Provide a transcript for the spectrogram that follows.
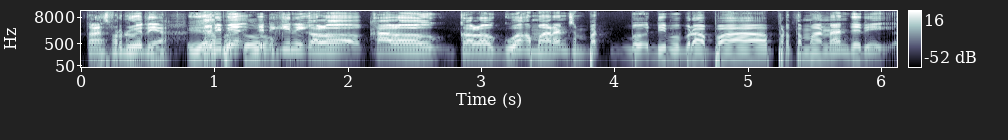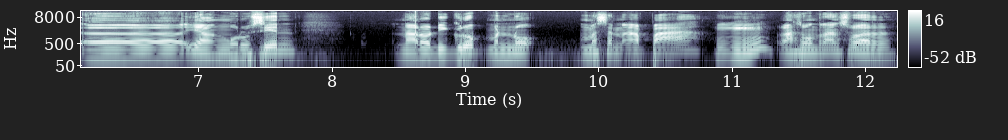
transfer duitnya. Iya jadi betul. jadi gini kalau kalau kalau gua kemarin sempat be- di beberapa pertemanan jadi eh, yang ngurusin naruh di grup menu mesen apa Mm-mm. langsung transfer.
